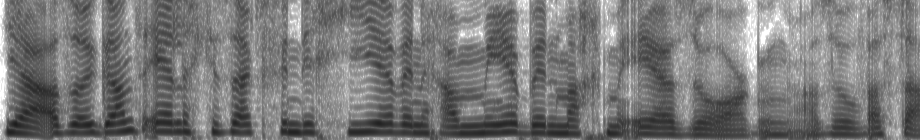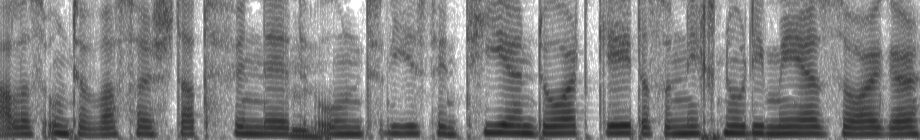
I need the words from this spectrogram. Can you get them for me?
Ja, also ganz ehrlich gesagt finde ich hier, wenn ich am Meer bin, macht mir eher Sorgen. Also was da alles unter Wasser stattfindet mhm. und wie es den Tieren dort geht. Also nicht nur die Meersäuger,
